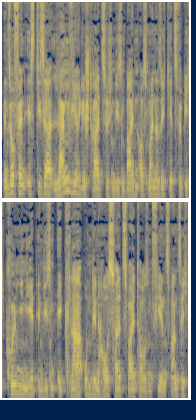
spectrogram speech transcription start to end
Insofern ist dieser langwierige Streit zwischen diesen beiden aus meiner Sicht jetzt wirklich kulminiert in diesem Eklat um den Haushalt 2024.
